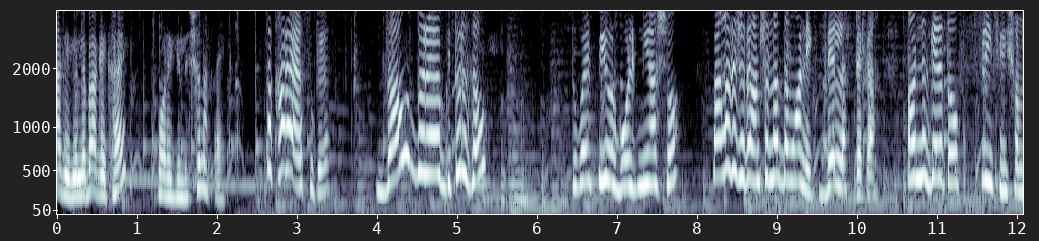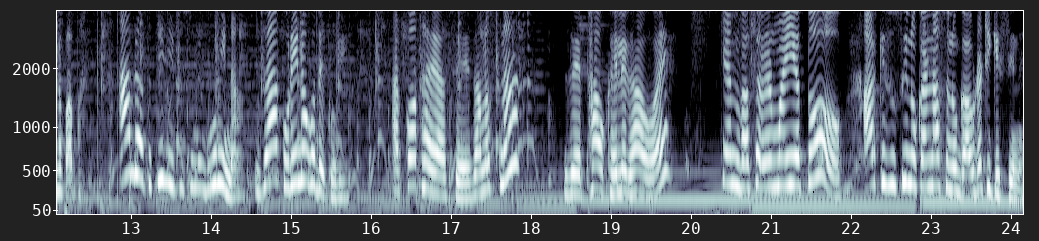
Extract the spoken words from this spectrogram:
আগে গেলে বাগে খায় পরে গেলে সোনা পায়। তা খারাপ আছো কে? যাও ধরে ভিতরে যাও। দুবার পিওর গোল্ড নিয়ে আসো। বাংলাদেশে এখন সোনার দাম অনেক দেড় লাখ টাকা। অন্য গেলে তো ফ্রি ফ্রি স্বর্ণ পাবা। আমরা তো টিভির পিছনে ঘুরি না। যা করি নগদে করি। আর কথায় আছে জানোস না? যে ফাও খাইলে ঘাও হয়। ক্যানভাসারের মাইয়া তো? আর কিছু চিনুক আর না চিনুক গাওটা ঠিকই চিনে।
